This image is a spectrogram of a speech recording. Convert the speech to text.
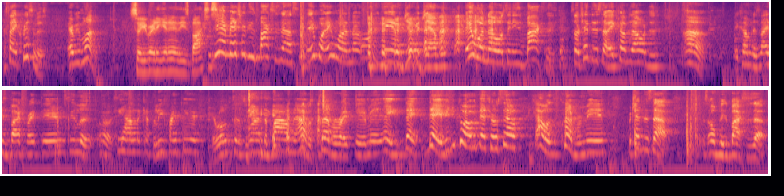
it's like Christmas every month. So you ready to get into these boxes? Yeah, man, check these boxes out. They want, they want to know all this damn jibber jabber. They want to know what's in these boxes. So check this out. It comes out with this, uh, it comes in this nice box right there. See, look, oh, see how I look at the leaf right there? It rolls to the square at the bottom. Man, that was clever right there, man. Hey, Dave, Dave, did you come up with that yourself? That was clever, man. But check this out. Let's open these boxes up.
